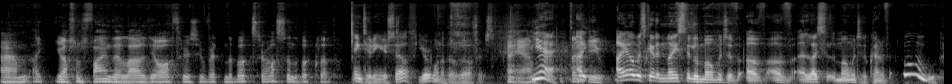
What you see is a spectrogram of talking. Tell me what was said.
um, like you often find that a lot of the authors who've written the books, they're also in the book club. including yourself. You're one of those authors. I am. Yeah, Thank I, you. I always get a nice little moment of, of, of a nice little moment of kind of ooh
